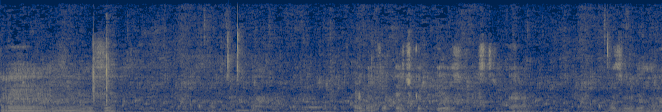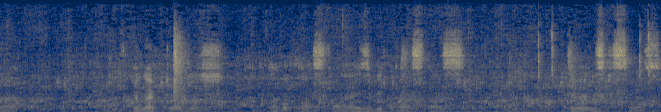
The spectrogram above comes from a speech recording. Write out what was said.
Hum, Ordem alfabética, peso, estragar, desordenar, jogar todos, nova pasta, exibir pastas, interior descrições.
